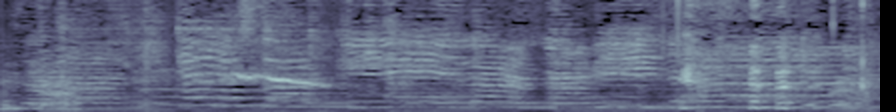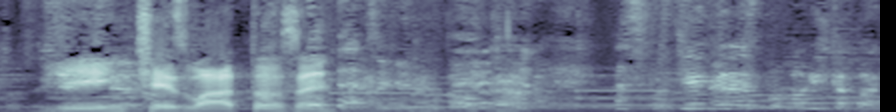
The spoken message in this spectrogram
Ahí está. Bueno, entonces. Pinches vatos, ¿eh? Así que me toca. Pues ¿quién crees por lógica, Juan?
